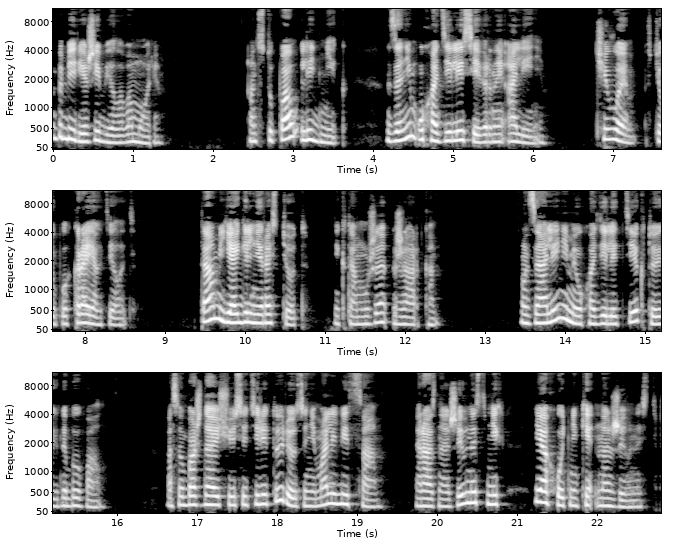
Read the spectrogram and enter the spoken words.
на побережье Белого моря. Отступал ледник, за ним уходили северные олени. Чего им в теплых краях делать? Там ягель не растет, и к тому же жарко. За оленями уходили те, кто их добывал. Освобождающуюся территорию занимали леса, разная живность в них и охотники на живность.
